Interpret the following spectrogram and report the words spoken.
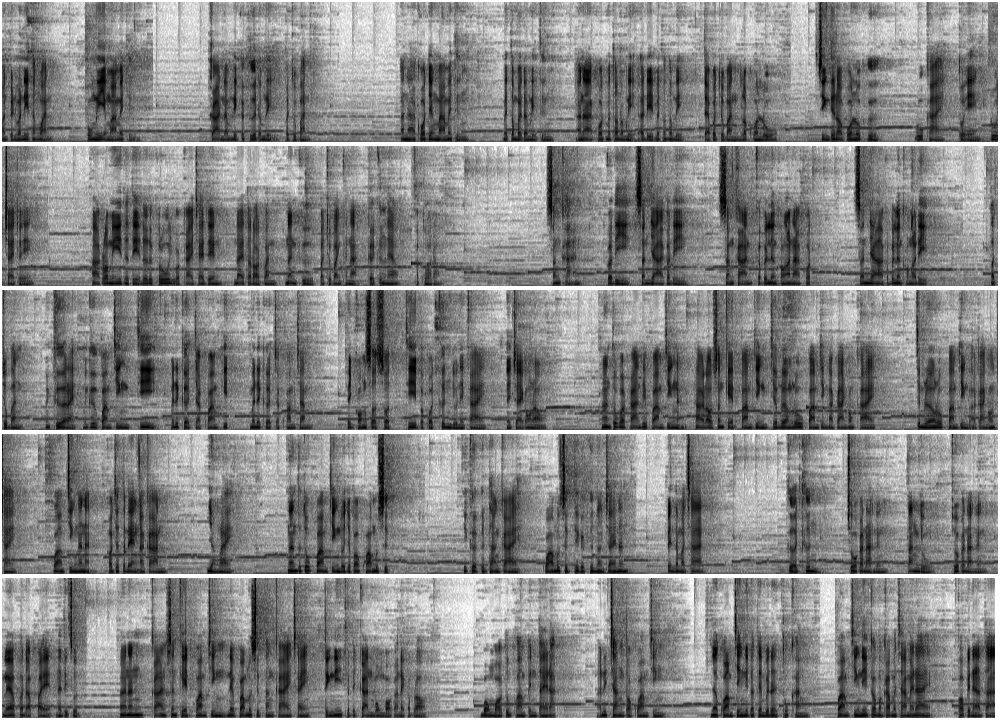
มันเป็นวันนี้ทั้งวัน พรุ่งนี้ยังมาไม่ถึง การดำริก็คือดำริปัจจุบัน อนาคตยังมาไม่ถึง ไม่ต้องไปดำริถึง อนาคตไม่ต้องดำริอดีตไม่ต้องดำริแต่ปัจจุบันเราควรรู้ สิ่งที่เราควรรู้คือ รู้กายตัวเอง รู้ใจตัวเอง หากเรามีสติระลึกรู้อยู่กับกายใจตัวเอง ได้ตลอดวันนั่นคือปัจจุบันขณะเกิดขึ้นแล้วกับตัวเรา สังขารก็ดี สัญญาก็ดี สังขารก็เป็นเรื่องของอนาคต สัญญาก็เป็นเรื่องของอดีต ปัจจุบันมันคืออะไร มันคือความจริงที่ไม่ได้เกิดจากความคิด ไม่ได้เกิดจากความจำเป็นของสดสดที่ปรากฏขึ้นอยู่ในกายในใจของเรา นั้นทุกอาการที่ความจริงนะ่ะหากเราสังเกตความจริงเจมเรืองรู้ความจริงอาการของกายเจมเรืองรู้ความจริงอาการของใจ ความจริงนั้นน่ะเขาจะแสดงอาการอย่างไรนั่นทุกความจริงโดยเฉพาะความรู้สึก ที่เกิดขึ้นทางกาย ความรู้สึกที่เกิดขึ้นทางใจนั้น เป็นธรรมชาติ เกิดขึ้น ชั่วขณะหนึ่ง ตั้งอยู่ชั่วขณะหนึ่ง แล้วก็ดับไปในที่สุด ราะนั้นการสังเกตความจริงในความรู้สึกทางกายใจสิ่งนี้จะเป็นการบ่งบอกอะไรกับเรา บ่งบอกถึงความเป็นไตรลักษณ์อนิจจังต่อความจริง แล้วความจริงนี้ก็เต็มไปด้วยทุกขัง ความจริงนี้ก็บังคับบัญชาไม่ได้ เพราะเป็นอนัตตา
